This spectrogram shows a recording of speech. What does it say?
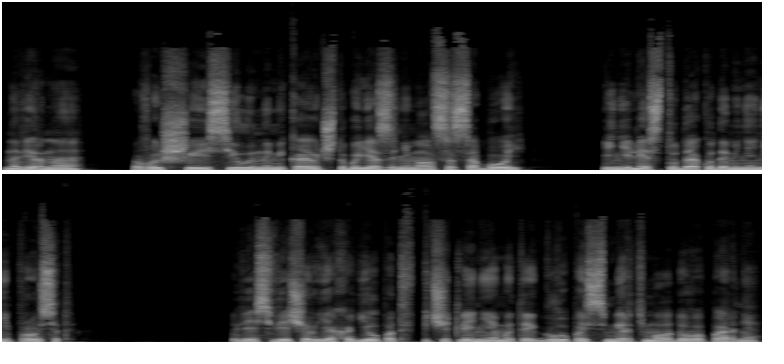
Наверное, высшие силы намекают, чтобы я занимался собой и не лез туда, куда меня не просят. Весь вечер я ходил под впечатлением этой глупой смерти молодого парня.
